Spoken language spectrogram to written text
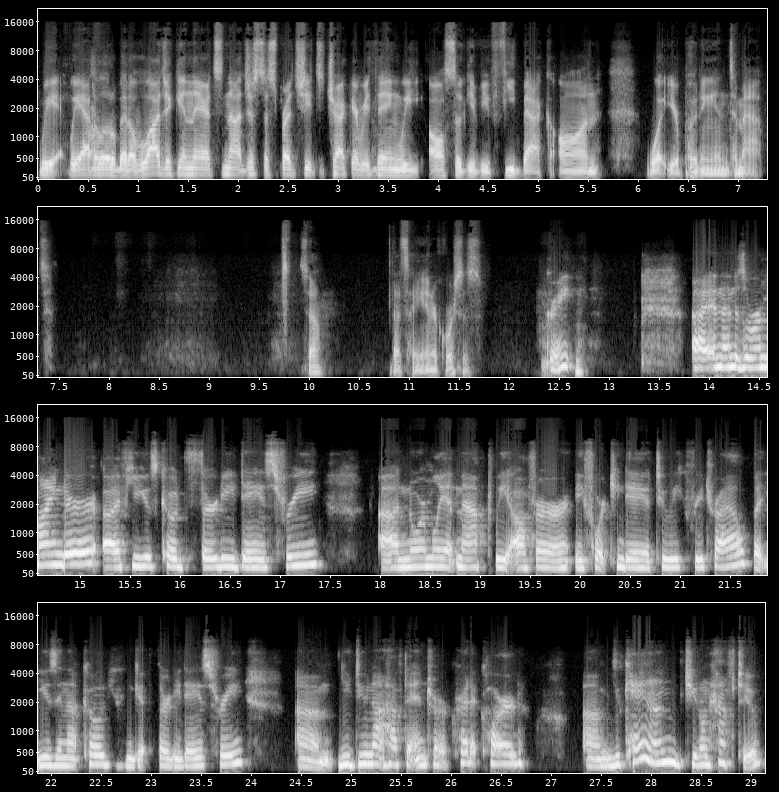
we we add a little bit of logic in there. It's not just a spreadsheet to track everything. We also give you feedback on what you're putting into Mappd. So that's how you enter courses. Great. Uh, and then as a reminder, uh, if you use code 30 days free, Uh, normally at Mappd, we offer a 14 day, a two week free trial, but using that code, you can get 30 days free. Um, you do not have to enter a credit card. Um, you can, but you don't have to.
